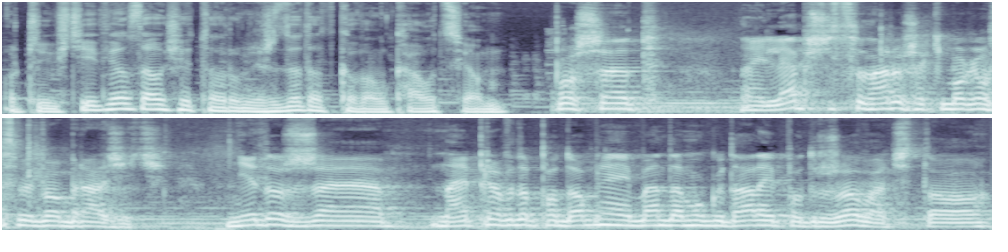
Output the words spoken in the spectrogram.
Oczywiście wiązało się to również z dodatkową kaucją. Poszedł najlepszy scenariusz, jaki mogę sobie wyobrazić. Nie dość, że najprawdopodobniej będę mógł dalej podróżować, to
